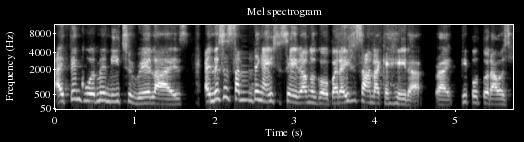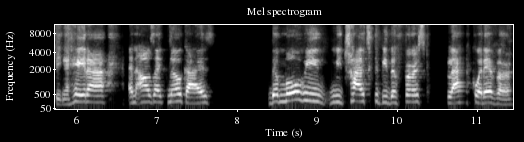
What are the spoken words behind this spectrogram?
I think women need to realize and this is something i used to say long ago but i used to sound like a hater right? People thought i was being a hater and i was like no guys the more we we try to be the first black whatever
